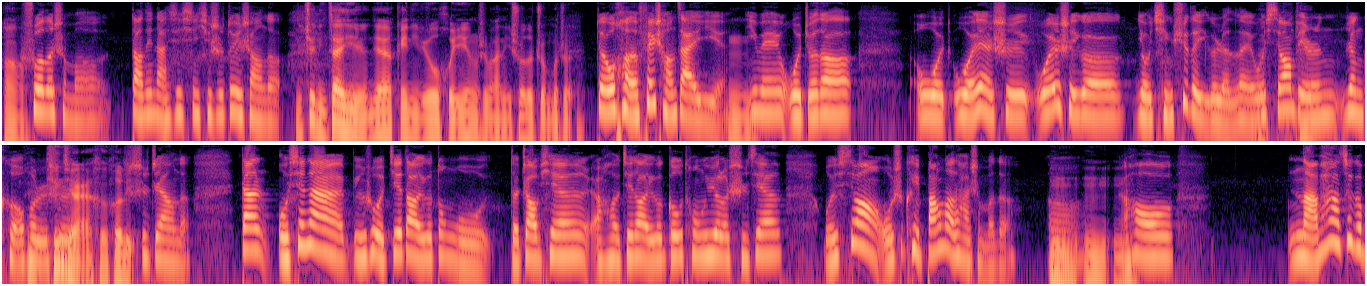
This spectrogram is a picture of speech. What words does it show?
嗯，说的什么，到底哪些信息是对上的。你就你在意人家给你这个回应是吧？你说的准不准？对我很非常在意，嗯因为我觉得我我也是我也是一个有情绪的一个人类，我希望别人认可或者是听起来很合理。是这样的。但我现在，比如说我接到一个动物的照片，然后接到一个沟通，约了时间，我希望我是可以帮到他什么的，嗯嗯嗯，然后哪怕这个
